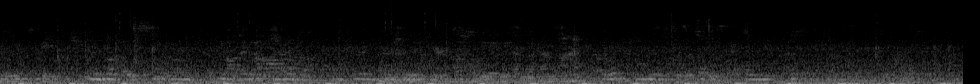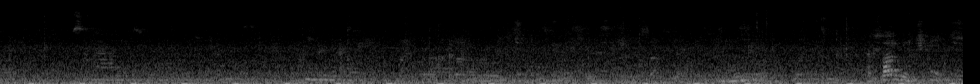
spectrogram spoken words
new page. Here we have an amount. That's all we changed.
